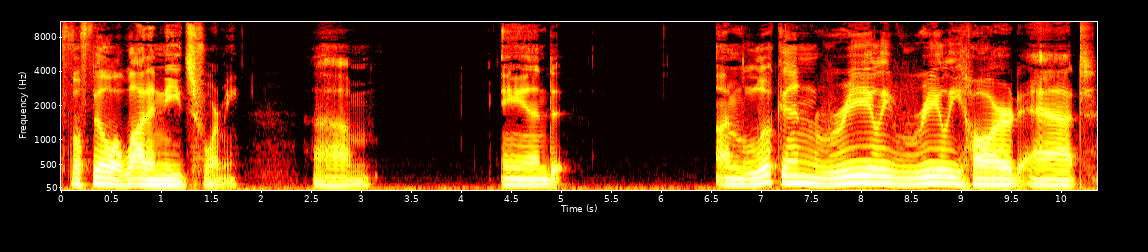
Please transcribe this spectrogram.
fulfill a lot of needs for me. Um, and I'm looking really, really hard at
